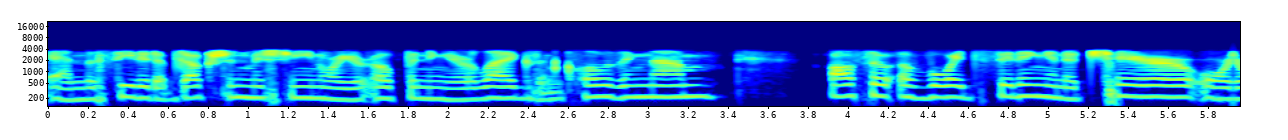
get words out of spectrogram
and the seated abduction machine where you're opening your legs and closing them. Also, avoid sitting in a chair or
